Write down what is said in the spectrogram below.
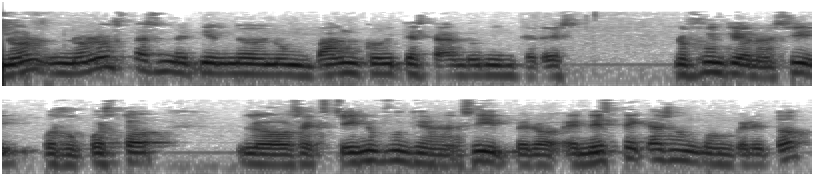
no, no lo estás metiendo en un banco y te está dando un interés. No funciona así. Por supuesto, los exchanges no funcionan así, pero en este caso en concreto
